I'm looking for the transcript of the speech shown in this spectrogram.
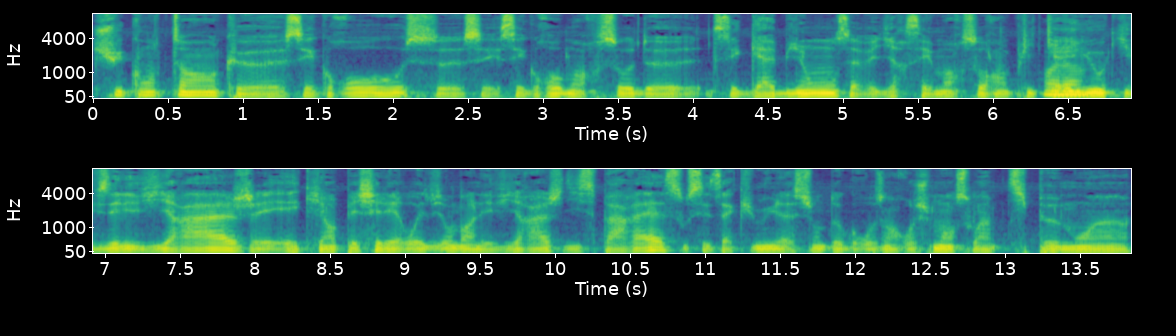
je suis content que ces gros, ce- ces, ces gros morceaux de ces gabions, ça veut dire ces morceaux remplis de Voilà. cailloux qui faisaient les virages et, et qui empêchaient l'érosion dans les virages disparaissent, ou ces accumulations de gros enrochements soient un petit peu moins.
